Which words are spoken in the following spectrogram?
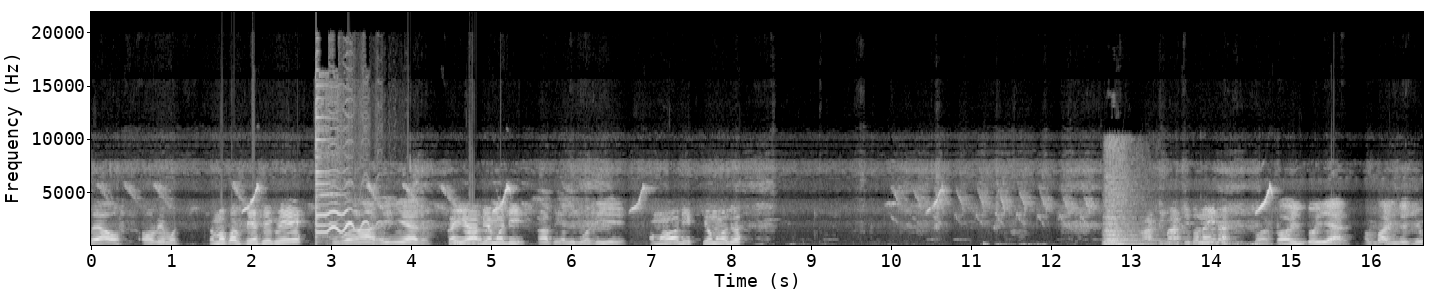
લે આવો આવો મેમોન. તમે કોઈ ભેંસ વેચવી? હા નહીં યાર કઈ આ બે માંથી આ પેલી બોધી અમારો દેખ્યો આરતી બારતી તો નહીં ને? કઈ તો યાર અંબાડી જજો.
